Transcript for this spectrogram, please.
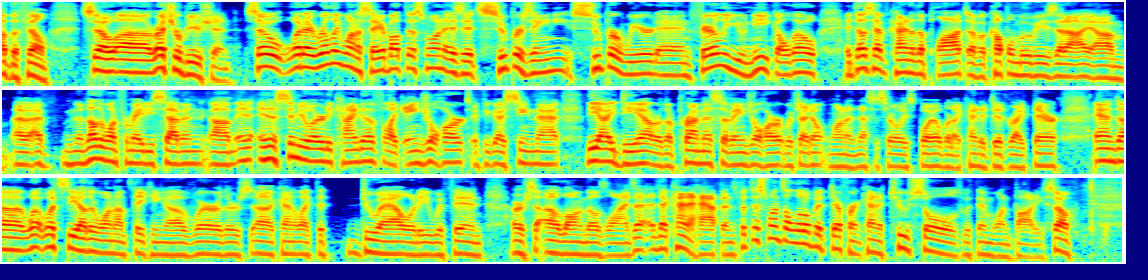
of the film. So, uh, Retribution. So, what I really want to say about this one is it's super zany, super weird, and fairly unique. Although it does have kind of the plot of a couple movies that I um I, have another one from '87 um in, in a similarity kind of like Angel Heart. If you guys seen that, the idea or the premise of Angel Heart, which I don't want to necessarily spoil, but I kind of did right there. And uh, what what's the other one I'm thinking of where there's uh, kind of like the duality within or along those lines. That, that kind of happens, but this one's a little bit different, kind of two souls within one body. So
